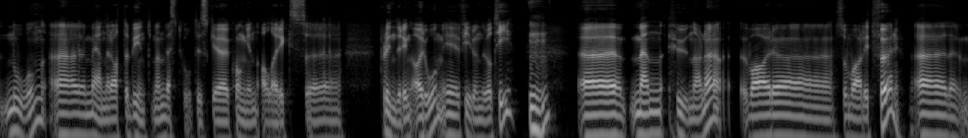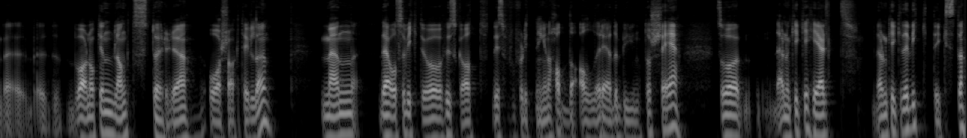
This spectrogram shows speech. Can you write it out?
noen eh, mener at det begynte med den vestgotiske kongen Alariks eh, plyndring av Rom i 410. Eh, men hunerne, var, eh, som var litt før, eh, var nok en langt større årsak til det. Men det er også viktig å huske at disse forflytningene hadde allerede begynt å skje. Så det er nok ikke helt Det er nok ikke det viktigste.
